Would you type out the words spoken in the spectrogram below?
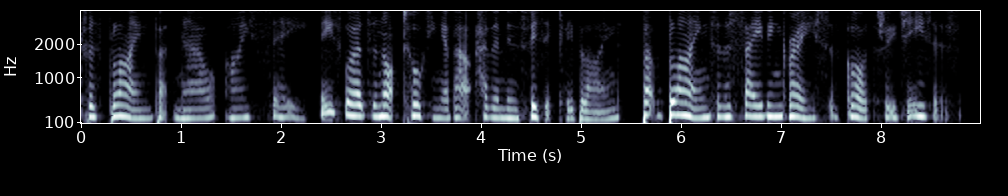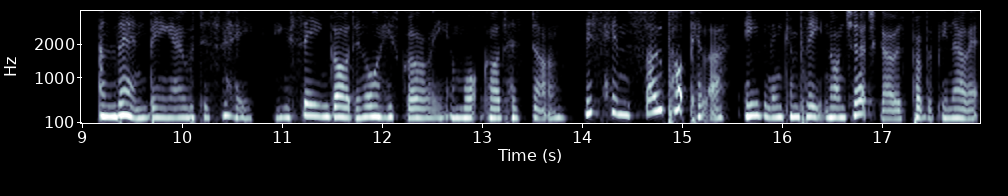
'Twas blind, but now I see. These words are not talking about having been physically blind, but blind to the saving grace of God through Jesus, and then being able to see in seeing God in all his glory and what God has done. This hymn's so popular, even in complete non churchgoers probably know it,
